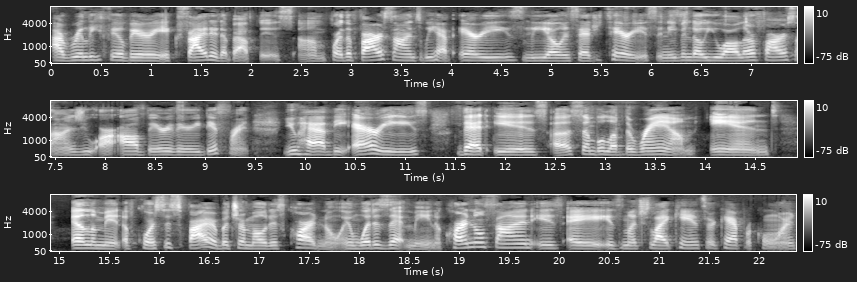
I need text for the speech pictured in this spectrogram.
I really feel very excited about this. Um, for the fire signs, we have Aries, Leo, and Sagittarius. And even though you all are fire signs, you are all very, very different. You have the Aries that is a symbol of the ram and element of course is fire but your mode is cardinal. And what does that mean? A cardinal sign is a is much like cancer capricorn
